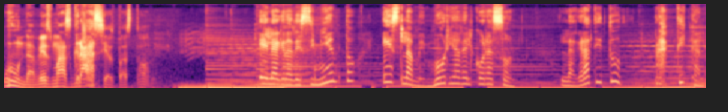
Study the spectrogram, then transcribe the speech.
Una vez más, gracias, pastor. El agradecimiento es la memoria del corazón. La gratitud, practícala.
